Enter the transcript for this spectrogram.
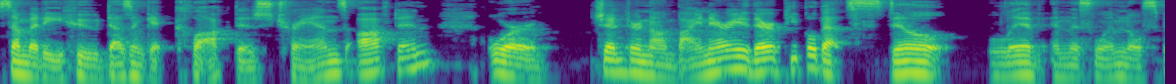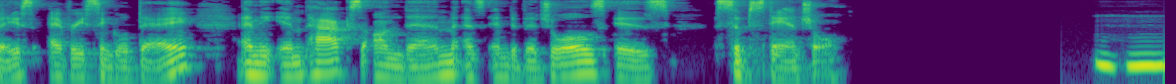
somebody who doesn't get clocked as trans often or gender non-binary. There are people that still live in this liminal space every single day and the impacts on them as individuals is substantial. Mm-hmm.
